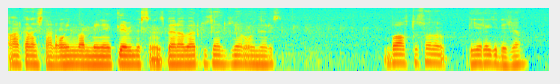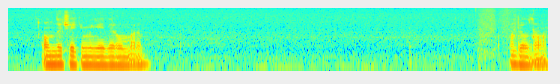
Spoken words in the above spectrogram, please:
Arkadaşlar oyundan beni ekleyebilirsiniz. Beraber güzel güzel oynarız. Bu hafta sonu bir yere gideceğim. Onda çekimi gelir umarım. Hadi o zaman.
